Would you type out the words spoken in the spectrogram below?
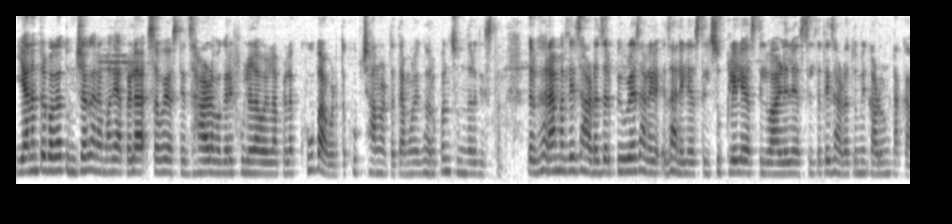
यानंतर बघा तुमच्या घरामध्ये आपल्याला सवय असते. झाड वगैरे फुलं लावायला आपल्याला खूप आवडतं खूप छान वाटतं. त्यामुळे घर पण सुंदर दिसतं. तर घरामधले झाडं जर पिवळे झाडे झालेले असतील सुकलेले असतील वाळलेले असतील तर ते झाडं तुम्ही काढून टाका.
